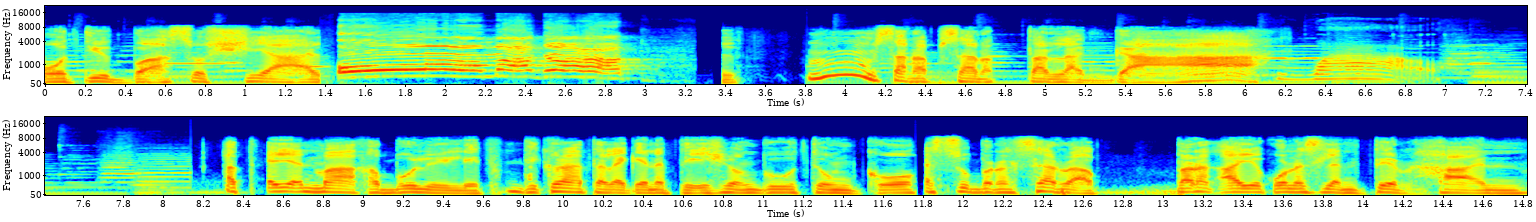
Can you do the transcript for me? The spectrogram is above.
O, di ba? Sosyal. Oh my God! Mmm, sarap-sarap talaga. Wow. At ayan mga kabulilit, hindi ko na talaga napiis yung gutom ko. At sobrang sarap. Parang ayaw ko na silang tirhan.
